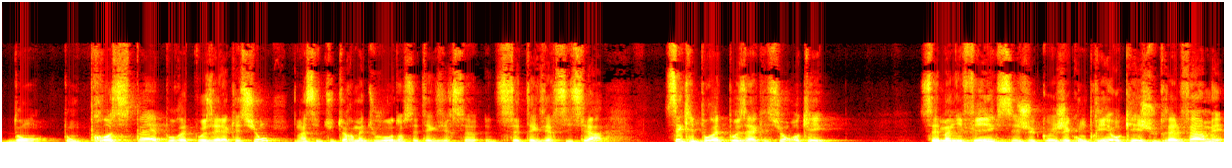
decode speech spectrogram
dont ton prospect pourrait te poser la question, hein, si tu te remets toujours dans cet, cet exercice-là, c'est qu'il pourrait te poser la question, ok, c'est magnifique, j'ai compris, ok, je voudrais le faire, mais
